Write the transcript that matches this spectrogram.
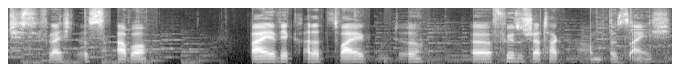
Jessie vielleicht ist. Aber weil wir gerade zwei gute äh, physische Attacken haben, ist es eigentlich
